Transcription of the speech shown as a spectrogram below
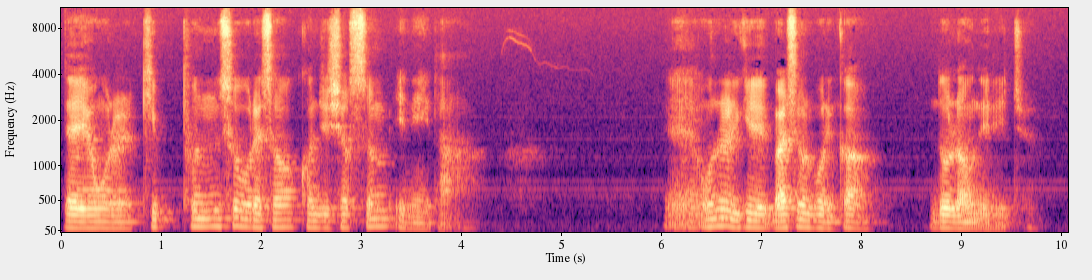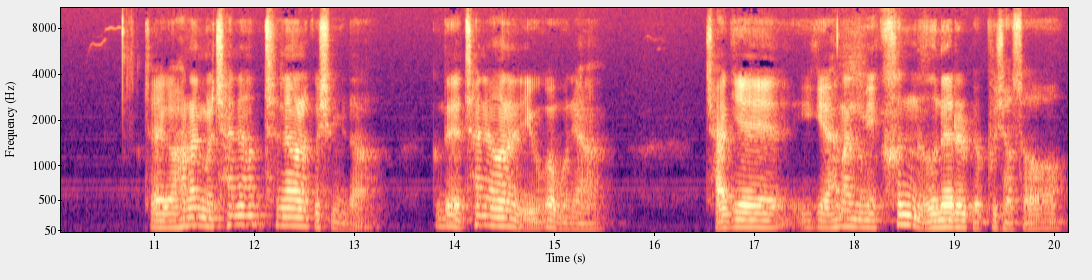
내 영혼을 깊은 수울에서 건지셨음이니이다. 예, 오늘 이게 말씀을 보니까 놀라운 일이 있죠. 저희가 하나님을 찬양, 찬양할 것입니다. 근데 찬양하는 이유가 뭐냐? 자기의 이게 하나님이 큰 은혜를 베푸셔서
